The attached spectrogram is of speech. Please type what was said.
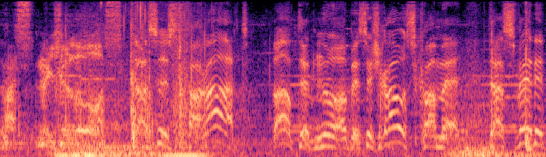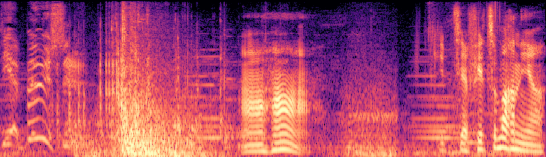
Lasst mich los! Das ist Verrat! Wartet nur, bis ich rauskomme! Das werdet ihr büßen! aha. Gibt's ja viel zu machen hier.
